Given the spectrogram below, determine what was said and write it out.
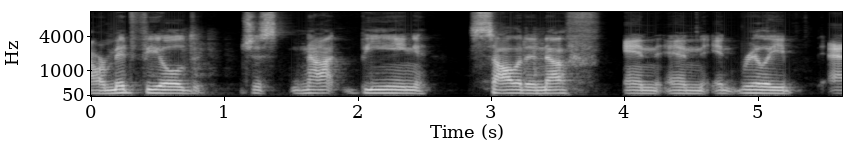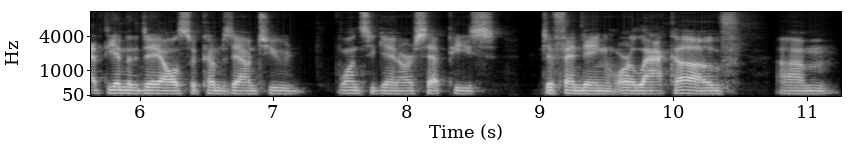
our midfield just not being solid enough, and and it really at the end of the day also comes down to once again our set piece defending or lack of. Um,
